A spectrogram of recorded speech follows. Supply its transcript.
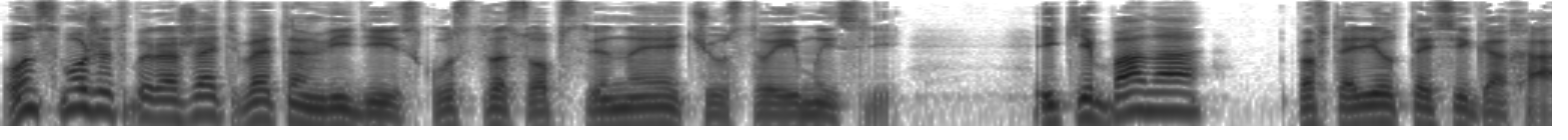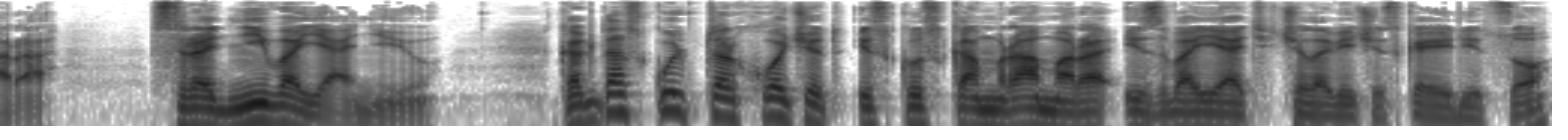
он сможет выражать в этом виде искусства собственные чувства и мысли. Икебана, повторил Тесигахара, сродни ваянию. Когда скульптор хочет из куска мрамора изваять человеческое лицо,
